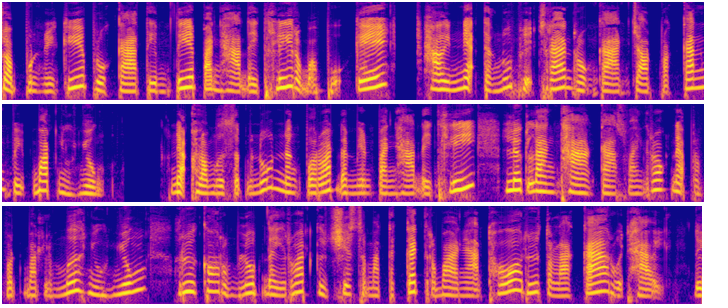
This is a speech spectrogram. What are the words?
ជាប់ពន្ធនាគារព្រោះការទាមទារបញ្ហាដីធ្លីរបស់ពួកគេ ហើយអ្នកទាំងនោះភាគច្រើនរងការចោទប្រកាន់ពីបទញុះញង់អ្នកខ្លំមើលសិទ្ធិមនុស្សនិងបរិវត្តដែលមានបញ្ហាដីធ្លីលើកឡើងថាការស្វែងរកអ្នកប្រព្រឹត្តបទល្មើសញុះញង់ឬក៏រំលោភដីរដ្ឋគឺជាសមត្ថកិច្ចរបស់អាជ្ញាធរឬតុលាការរួចហើយដូ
